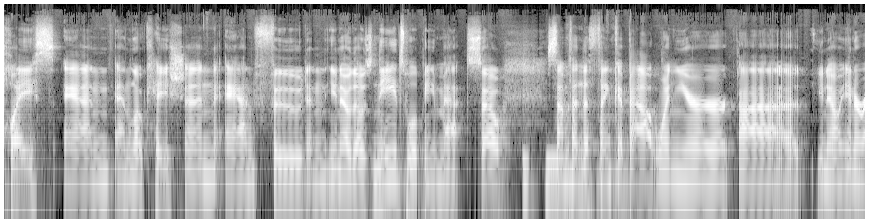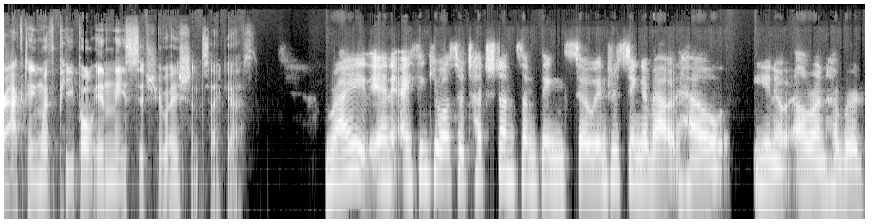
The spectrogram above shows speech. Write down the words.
place and and location and food and you know those needs will be met. So mm-hmm. something to think about when you're uh, you know interacting with people in these situations i guess. Right and i think you also touched on something so interesting about how you know l. Ron hubbard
